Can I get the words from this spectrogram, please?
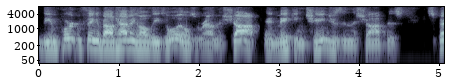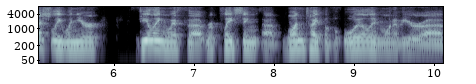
The important thing about having all these oils around the shop and making changes in the shop is, especially when you're dealing with uh, replacing uh, one type of oil in one of your uh,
